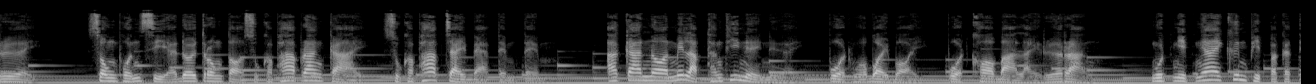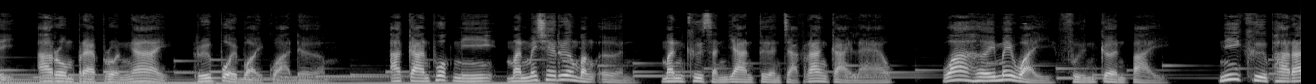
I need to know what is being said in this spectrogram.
เรื่อยๆ ส่งผลเสียโดยตรงต่อสุขภาพร่างกาย สุขภาพใจแบบเต็มๆ อาการนอนไม่หลับทั้งที่เหนื่อยๆ ปวดหัวบ่อยๆ ปวดคอบ่าไหลเรื้อรัง หงุดหงิดง่ายขึ้นผิดปกติ อารมณ์แปรปรวนง่าย หรือป่วยบ่อยกว่าเดิม อาการพวกนี้มันไม่ใช่เรื่องบังเอิญ มันคือสัญญาณเตือนจากร่างกายแล้ว ว่าเฮ้ยไม่ไหว ฝืนเกินไป นี่คือภาระ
